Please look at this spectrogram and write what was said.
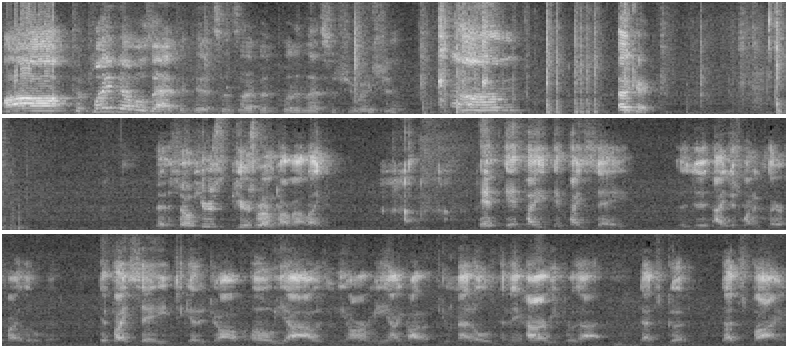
Uh, to play devil's advocate, since I've been put in that situation, um, okay, so here's here's what I'm talking about. Like, if if I if I say, I just want to clarify a little bit. If I say to get a job, oh yeah, I was in the army, I got a few medals, and they hire me for that, that's good. That's fine.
